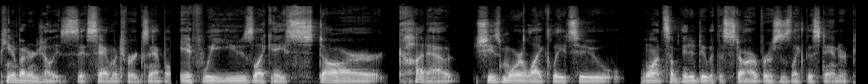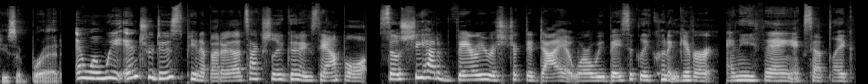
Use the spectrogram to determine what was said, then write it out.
peanut butter and jelly sandwich, for example. If we use like a star cutout, she's more likely to want something to do with the star versus like the standard piece of bread. And when we introduced peanut butter, that's actually a good example. So she had a very restricted diet where we basically couldn't give her anything except like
